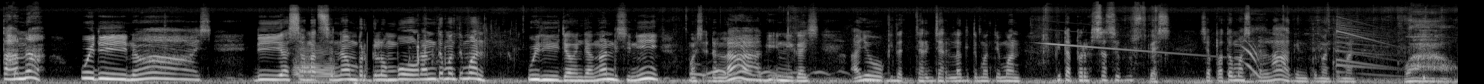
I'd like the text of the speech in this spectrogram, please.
tanah. Widih, nice. Dia sangat senang bergelomboran teman-teman. Widih, jangan-jangan di sini masih ada lagi ini guys. Ayo kita cari-cari lagi teman-teman. Kita periksa terus guys. Siapa tahu masih ada lagi nih teman-teman. Wow,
